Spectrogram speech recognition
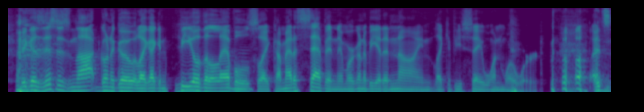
because this is not gonna go. Like I can feel the levels. Mm-hmm. Like I'm at a seven, and we're gonna be at a nine. Like if you say one more word. It's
